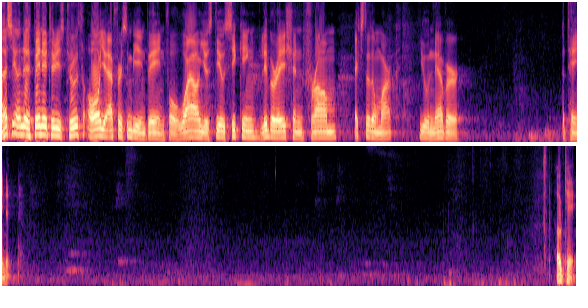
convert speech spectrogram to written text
Unless you penetrate this truth, all your efforts will be in vain. For while, you're still seeking liberation from external mark. You'll never attain it. Okay,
